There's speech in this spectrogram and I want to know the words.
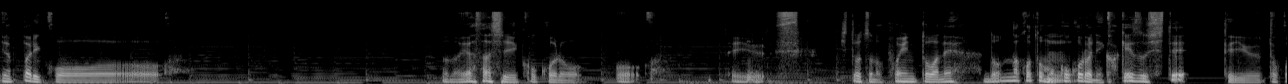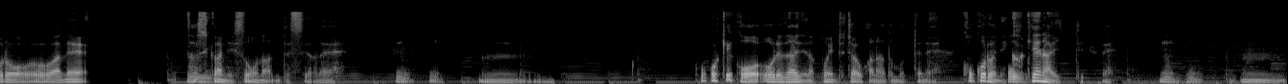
やっぱりこう、その優しい心をっていう一つのポイントはね、どんなことも心にかけずしてっていうところはね、確かにそうなんですよね。うんうんうんここ結構俺大事なポイントちゃうかなと思ってね。心にかけないっていうね。うんうんうん。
